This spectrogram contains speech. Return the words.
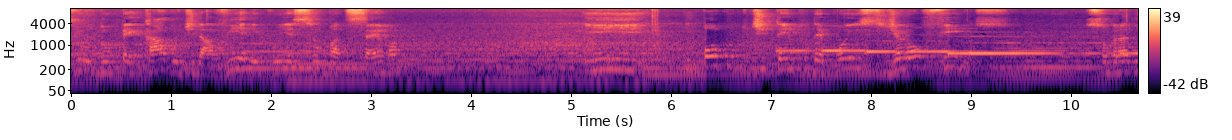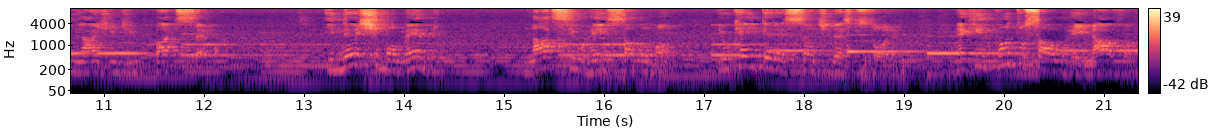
do, do pecado de Davi, ele conheceu Batseba. E um pouco de tempo depois gerou filhos sobre a linhagem de Batseba. E neste momento nasce o rei Salomão. E o que é interessante dessa história é que enquanto Saul reinava,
